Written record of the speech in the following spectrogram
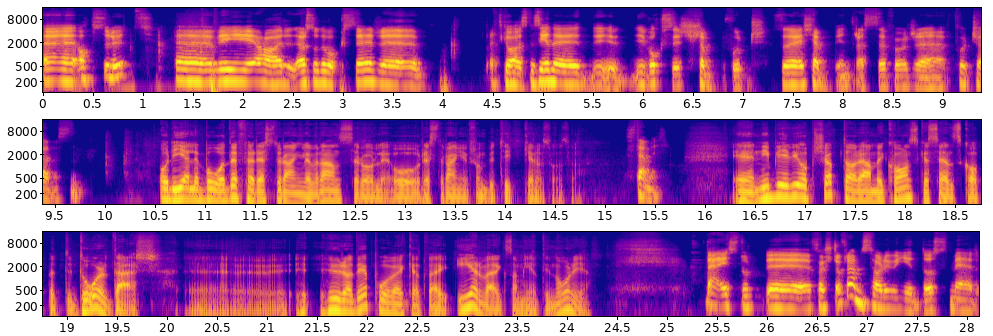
Eh, absolutt. Eh, vi har Altså, det vokser eh, vet ikke hva jeg skal si, det, det vokser kjempefort. Så det er kjempeinteresse for, eh, for tjenesten. Og det gjelder både for restaurantleveranser og, og restauranter fra butikker og så? så. Stemmer. Eh, ni blir jo oppkjøpt av det amerikanske selskapet DoorDash. Eh, hvordan har det påvirket er virksomhet i Norge? Nei, stort, eh, Først og fremst har det jo gitt oss mer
